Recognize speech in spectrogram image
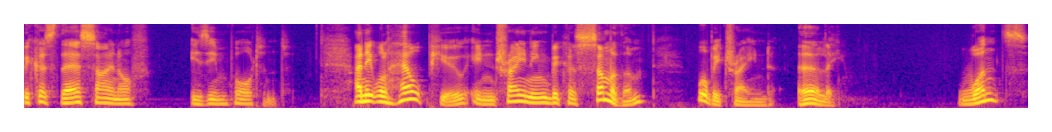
because their sign off is important and it will help you in training because some of them will be trained early. Once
